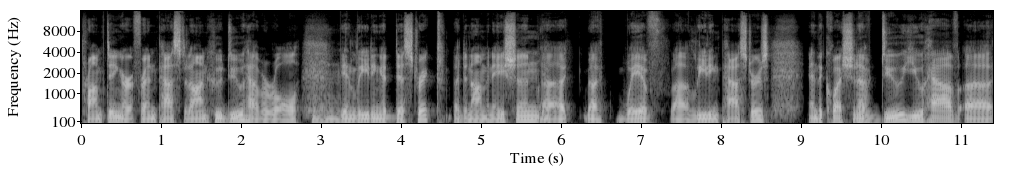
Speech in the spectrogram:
prompting or a friend passed it on who do have a role in leading a district, a denomination, uh, a, a way of uh, leading pastors, and the question of do you have uh,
